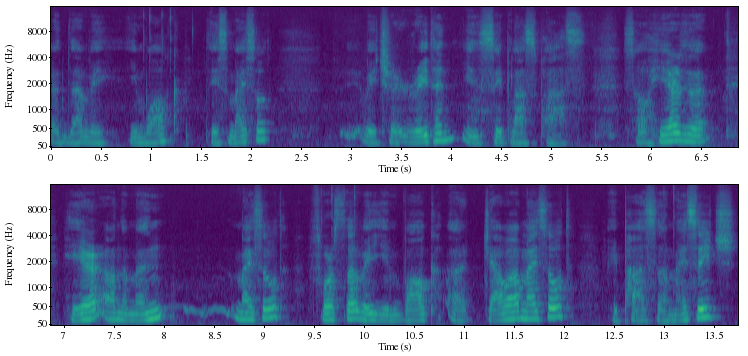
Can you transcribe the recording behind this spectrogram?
and then we invoke this method, which is written in C++. So here the here on the main method, first we invoke a Java method, we pass a message,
